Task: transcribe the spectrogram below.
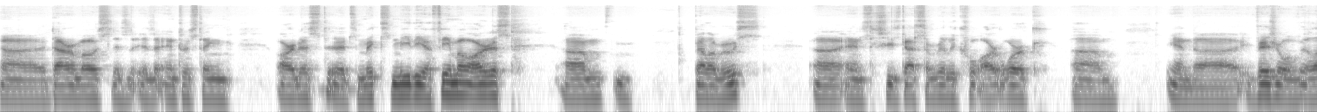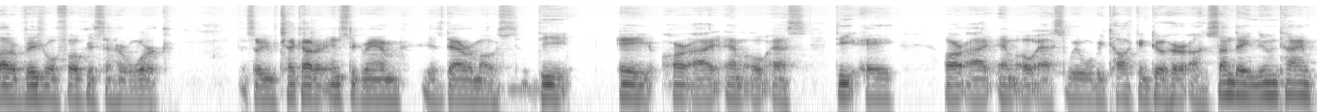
Uh, Darimos is, is an interesting artist. It's mixed media female artist, um, Belarus, uh, and she's got some really cool artwork um, and uh, visual, a lot of visual focus in her work. So you check out our Instagram is Darimos, D A R I M O S, D A R I M O S. We will be talking to her on Sunday noontime.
